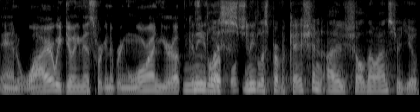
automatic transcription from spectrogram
and why are we doing this? We're going to bring war on Europe. Needless, needless provocation. I shall now answer you.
